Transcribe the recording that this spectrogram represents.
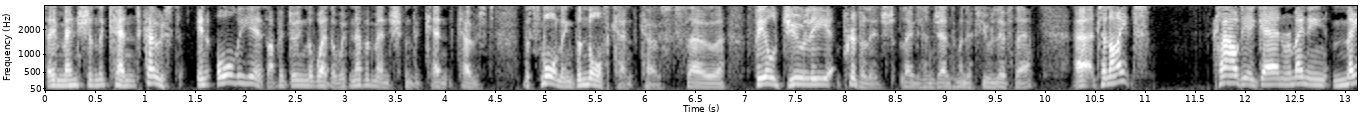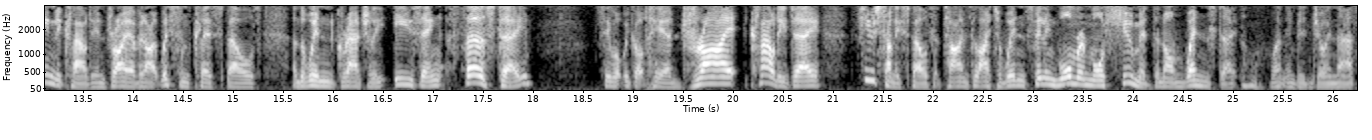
they mention the Kent coast. In all the years I've been doing the weather, we've never mentioned the Kent coast. This morning, the North Kent coast. So uh, feel duly privileged, ladies and gentlemen, if you live there. Uh, tonight, Cloudy again, remaining mainly cloudy and dry overnight with some clear spells and the wind gradually easing. Thursday, see what we got here. Dry, cloudy day, few sunny spells at times, lighter winds, feeling warmer and more humid than on Wednesday. Oh, won't be enjoying that.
